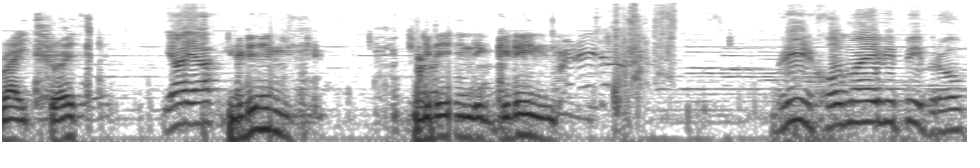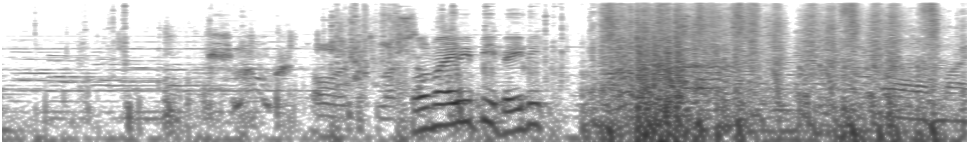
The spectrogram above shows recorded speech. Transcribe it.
right, right. Ja, ja. Green. Green, the green. Green, hold my AVP, bro. Hold my AVP, baby. Oh my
